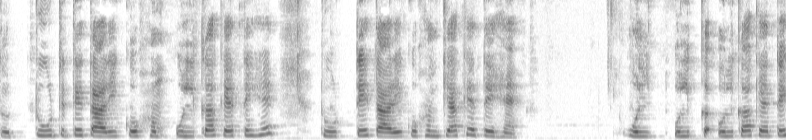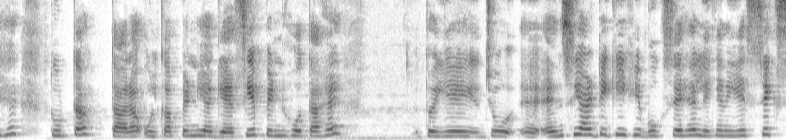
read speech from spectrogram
तो टूटते तारे को हम उल्का कहते हैं। टूटते तारे को हम क्या कहते हैं? उल, उल्का उल्का कहते हैं टूटता तारा उल्का पिंड या गैसीय पिंड होता है। तो ये जो एन e की ही बुक से है, लेकिन ये सिक्स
